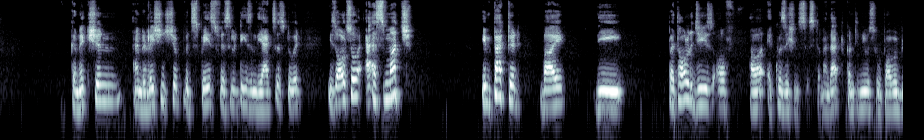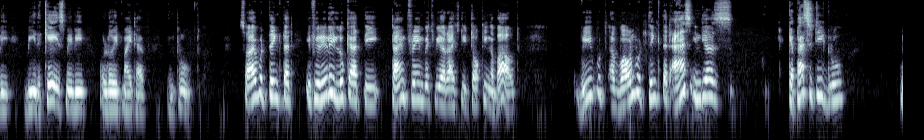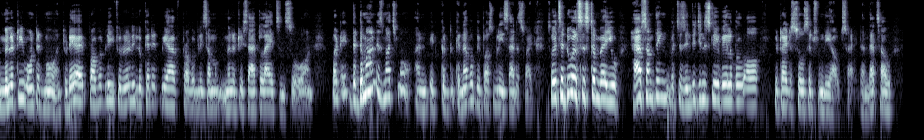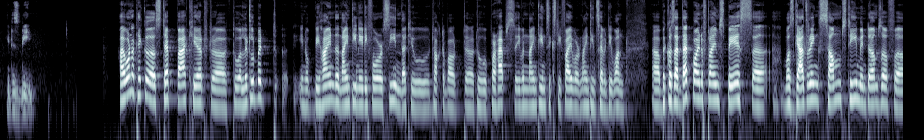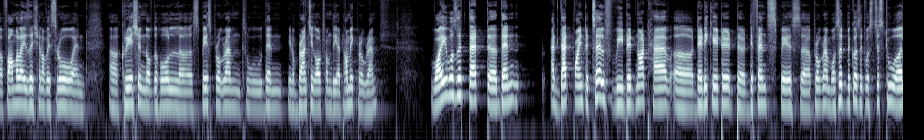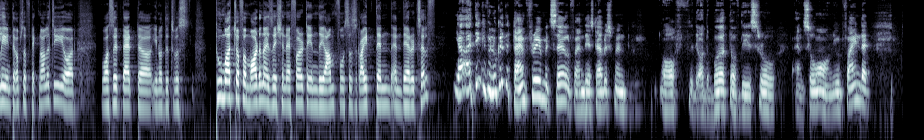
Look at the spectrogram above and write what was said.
connection and relationship with space facilities and the access to it is also as much impacted by the pathologies of our acquisition system. And that continues to probably be the case, maybe, although it might have improved. So I would think that if you really look at the time frame which we are actually talking about, we would uh, one would think that as India's capacity grew, the military wanted more. And today, probably, if you really look at it, we have probably some military satellites and so on. But it, the demand is much more, and it could can never be possibly satisfied. So it's a dual system where you have something which is indigenously available or you try to source it from the outside. And that's how it has been. I want to take a step back here to, uh, to, a little bit, you know, behind the 1984 scene that you talked about, uh, to perhaps even 1965 or 1971. Uh, because at that point of time, space uh, was gathering some steam in terms of uh, formalization of ISRO and uh, creation of the whole space program through then, you know, branching out from the atomic program. Why was it that then at that point itself, we did not have a dedicated uh, defense space uh, program. Was it because it was just too early in terms of technology, or was it that uh, you know this was too much of a modernization effort in the armed forces right then and there itself? Yeah, I think if you look at the time frame itself and the establishment of the, or the birth of the ISRO and so on, you'd find that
